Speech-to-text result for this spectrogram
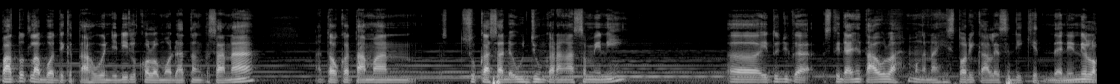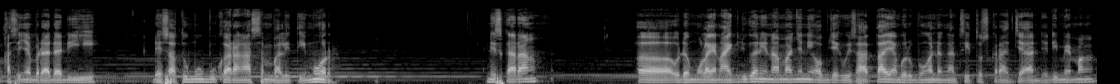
patutlah buat diketahui. Jadi kalau mau datang ke sana atau ke Taman Sukasada Ujung Karangasem ini uh, itu juga setidaknya tahulah mengenai historikalnya sedikit. Dan ini lokasinya berada di Desa Tumubu Karangasem Bali Timur. Ini sekarang uh, udah mulai naik juga nih namanya nih objek wisata yang berhubungan dengan situs kerajaan. Jadi memang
